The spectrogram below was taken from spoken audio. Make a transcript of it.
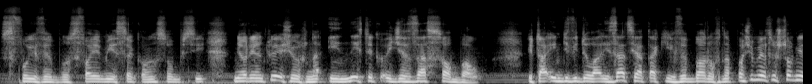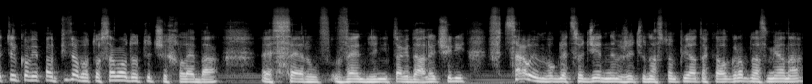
swój wybór, swoje miejsce konsumpcji. Nie orientuje się już na innych, tylko idzie za sobą. I ta indywidualizacja takich wyborów na poziomie zresztą nie tylko wie pan piwa, bo to samo dotyczy chleba, e, serów, wędlin i tak dalej, czyli w całym w ogóle codziennym życiu nastąpiła taka ogromna zmiana,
